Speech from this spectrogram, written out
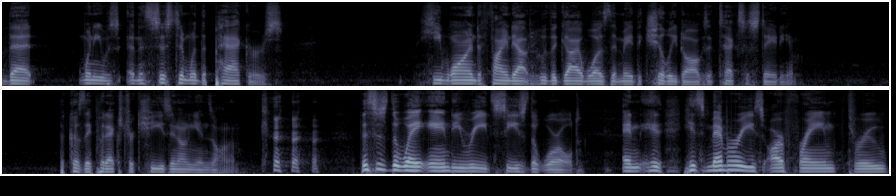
that when he was an assistant with the Packers, he wanted to find out who the guy was that made the chili dogs at Texas Stadium because they put extra cheese and onions on them. this is the way Andy Reid sees the world, and his, his memories are framed through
